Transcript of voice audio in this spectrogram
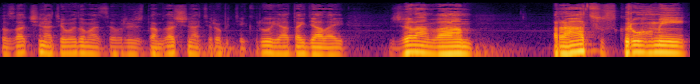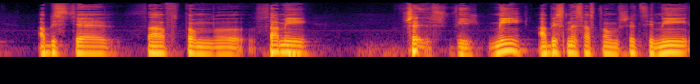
to začínate uvedomať, že tam začínate robiť tie kruhy a tak ďalej želám vám prácu s kruhmi, aby ste sa v tom uh, sami, vše, vy, my, aby sme sa v tom všetci my uh,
